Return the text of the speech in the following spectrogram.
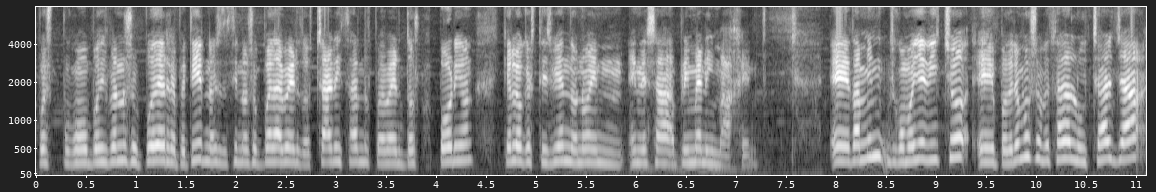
pues, pues como podéis ver no se puede repetir, ¿no? es decir, no se puede haber dos Charizard, no se puede haber dos Vaporeon, que es lo que estáis viendo ¿no? en, esa primera imagen. Eh, también, como ya he dicho, eh, podremos empezar a luchar ya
